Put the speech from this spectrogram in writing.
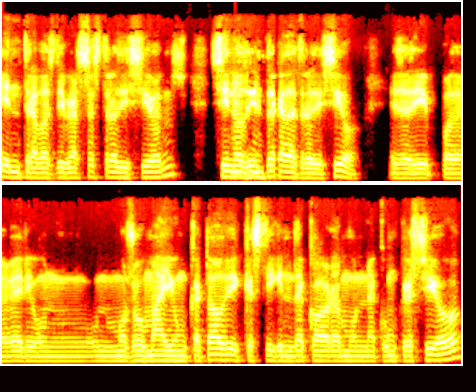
entre les diverses tradicions, sinó dins de cada tradició. És a dir, pot haver-hi un, un musulmà i un catòlic que estiguin d'acord amb una concreció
